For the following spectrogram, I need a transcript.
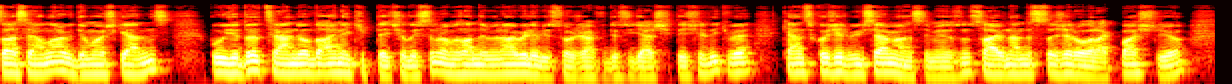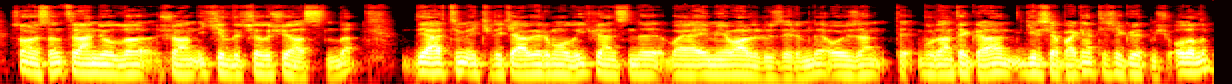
Dostlar selamlar, videoma hoş geldiniz. Bu videoda Trendyol'da aynı ekipte çalıştım. Ramazan Demir abiyle bir soru cevap videosu gerçekleştirdik ve kendisi Kocaeli Bilgisayar Mühendisliği mezunu. Sahibinden de stajyer olarak başlıyor. Sonrasında Trendyol'da şu an 2 yıldır çalışıyor aslında. Diğer tüm ekipteki abilerim olduğu gibi kendisinde bayağı emeği vardır üzerimde. O yüzden te- buradan tekrardan giriş yaparken teşekkür etmiş olalım.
